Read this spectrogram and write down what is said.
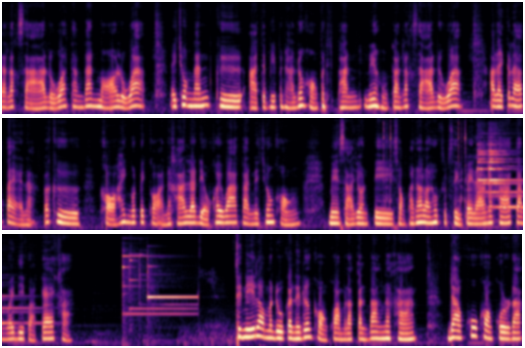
การรักษาหรือว่าทางด้านหมอหรือว่าในช่วงนั้นคืออาจจะมีปัญหาเรื่องของผลิตภัณฑ์เรื่องของการรักษาหรือว่าอะไรก็แล้วแต่น่ะก็คือขอให้งดไปก่อนนะคะ แล้วเดี๋ยวค่อยว่ากันในช่วงของเมษายนปี 2564 ไปแล้วนะคะกันไว้ดีกว่าแก้ค่ะ ทีนี้เรามาดูกันในเรื่องของความรักกันบ้างนะคะ ดาวคู่ครองคนรัก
